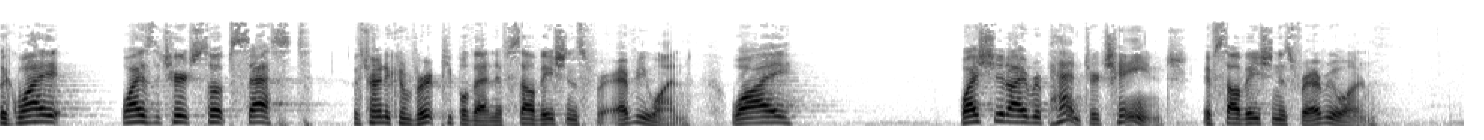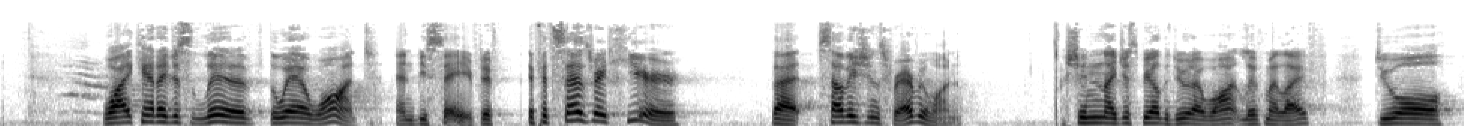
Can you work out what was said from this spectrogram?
like why, why is the church so obsessed with trying to convert people then if salvation is for everyone? Why, why should I repent or change if salvation is for everyone? Why can't I just live the way I want and be saved? If, if it says right here that salvation is for everyone, shouldn't I just be able to do what I want, live my life, do all,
